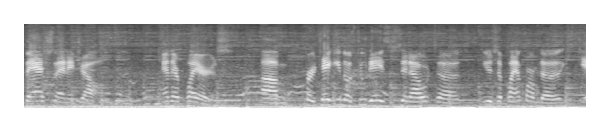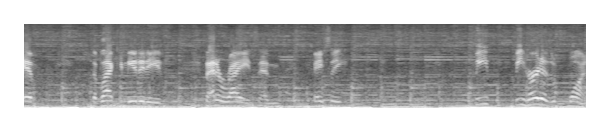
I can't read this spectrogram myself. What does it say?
bash the NHL and their players um, for taking those two days to sit out to use the platform to give the black community better rights and basically be be heard as one.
